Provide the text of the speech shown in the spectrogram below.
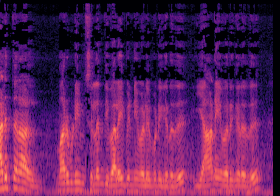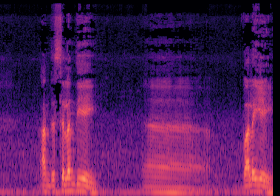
அடுத்த நாள் மறுபடியும் சிலந்தி வலை பின்னி வழிபடுகிறது. யானை வருகிறது. அந்த சிலந்தியை வலையை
